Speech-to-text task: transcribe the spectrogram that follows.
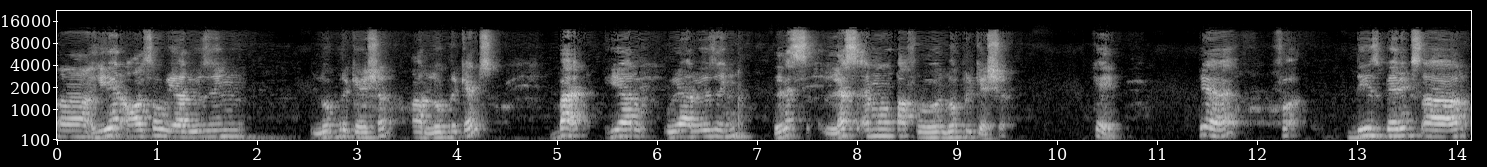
uh, here also we are using lubrication or lubricants, but here we are using less less amount of lubrication. Okay, here for these bearings are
